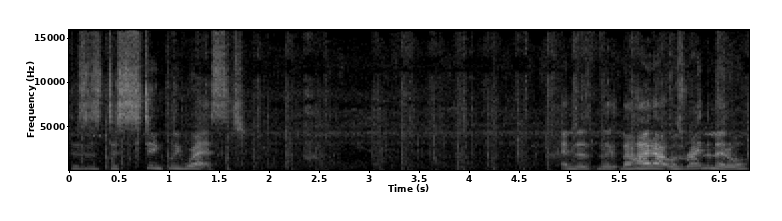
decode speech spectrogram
this is distinctly west. And the, the, the hideout was right in the middle.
